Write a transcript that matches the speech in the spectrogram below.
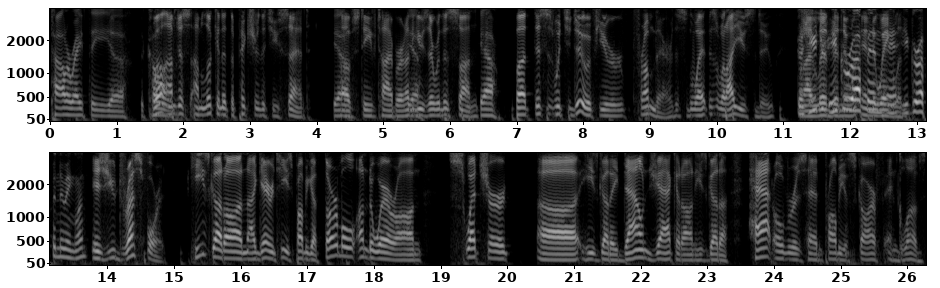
tolerate the uh, the cold. Well, I'm just I'm looking at the picture that you sent yeah, of Steve Tybor, and I think Yeah. he was there with his son. yeah. But this is what you do if you're from there. This is the way. This is what I used to do Because you, lived you in, grew New, up in in, New England. you grew up in New England. is you dress for it. He's got on, I guarantee he's probably got thermal underwear on, sweatshirt. Uh, he's got a down jacket on. He's got a hat over his head, probably a scarf and gloves.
